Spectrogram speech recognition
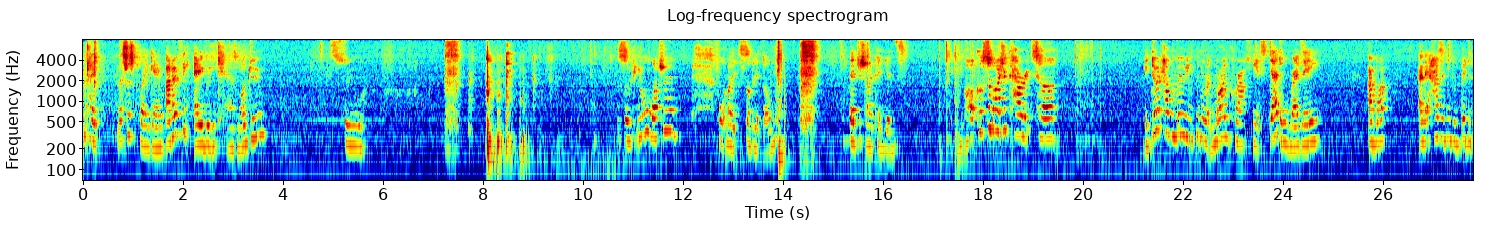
Okay, let's just play a game. I don't think anybody cares what I do. So. So if you're watching Fortnite's a bit dumb. They're just my opinions. You can't customize your character. It don't have a moving thing like Minecraft. It's dead already. And, my, and it hasn't even been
